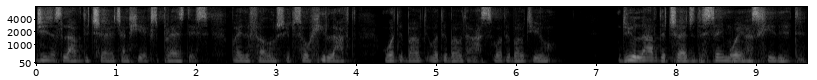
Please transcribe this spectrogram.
Jesus loved the church and he expressed this by the fellowship. So he loved. What about, what about us? What about you? Do you love the church the same way as he did?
